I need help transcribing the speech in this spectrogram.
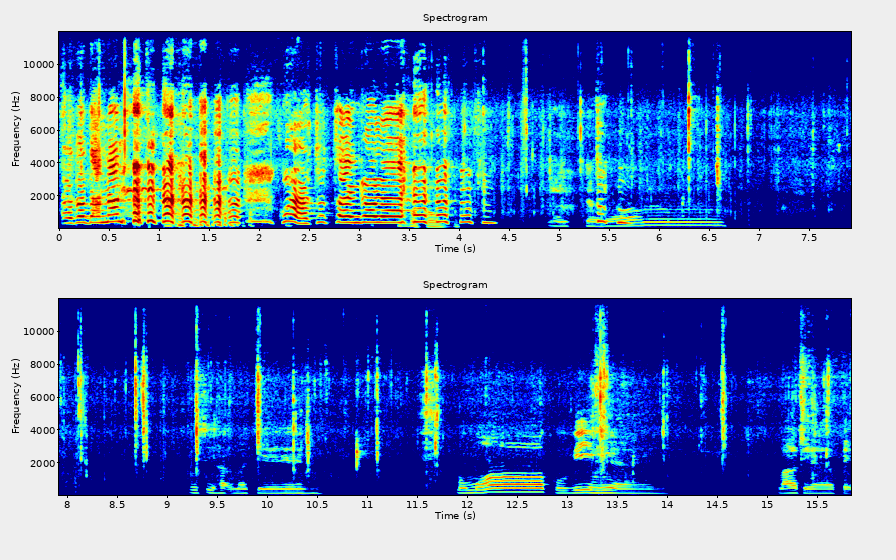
เออก็ตอนนั้นกูหาจุดแจงเขาเลยดูสิฮะมาเจ mua mua của vi nghe ờ, là thì ờ, phải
